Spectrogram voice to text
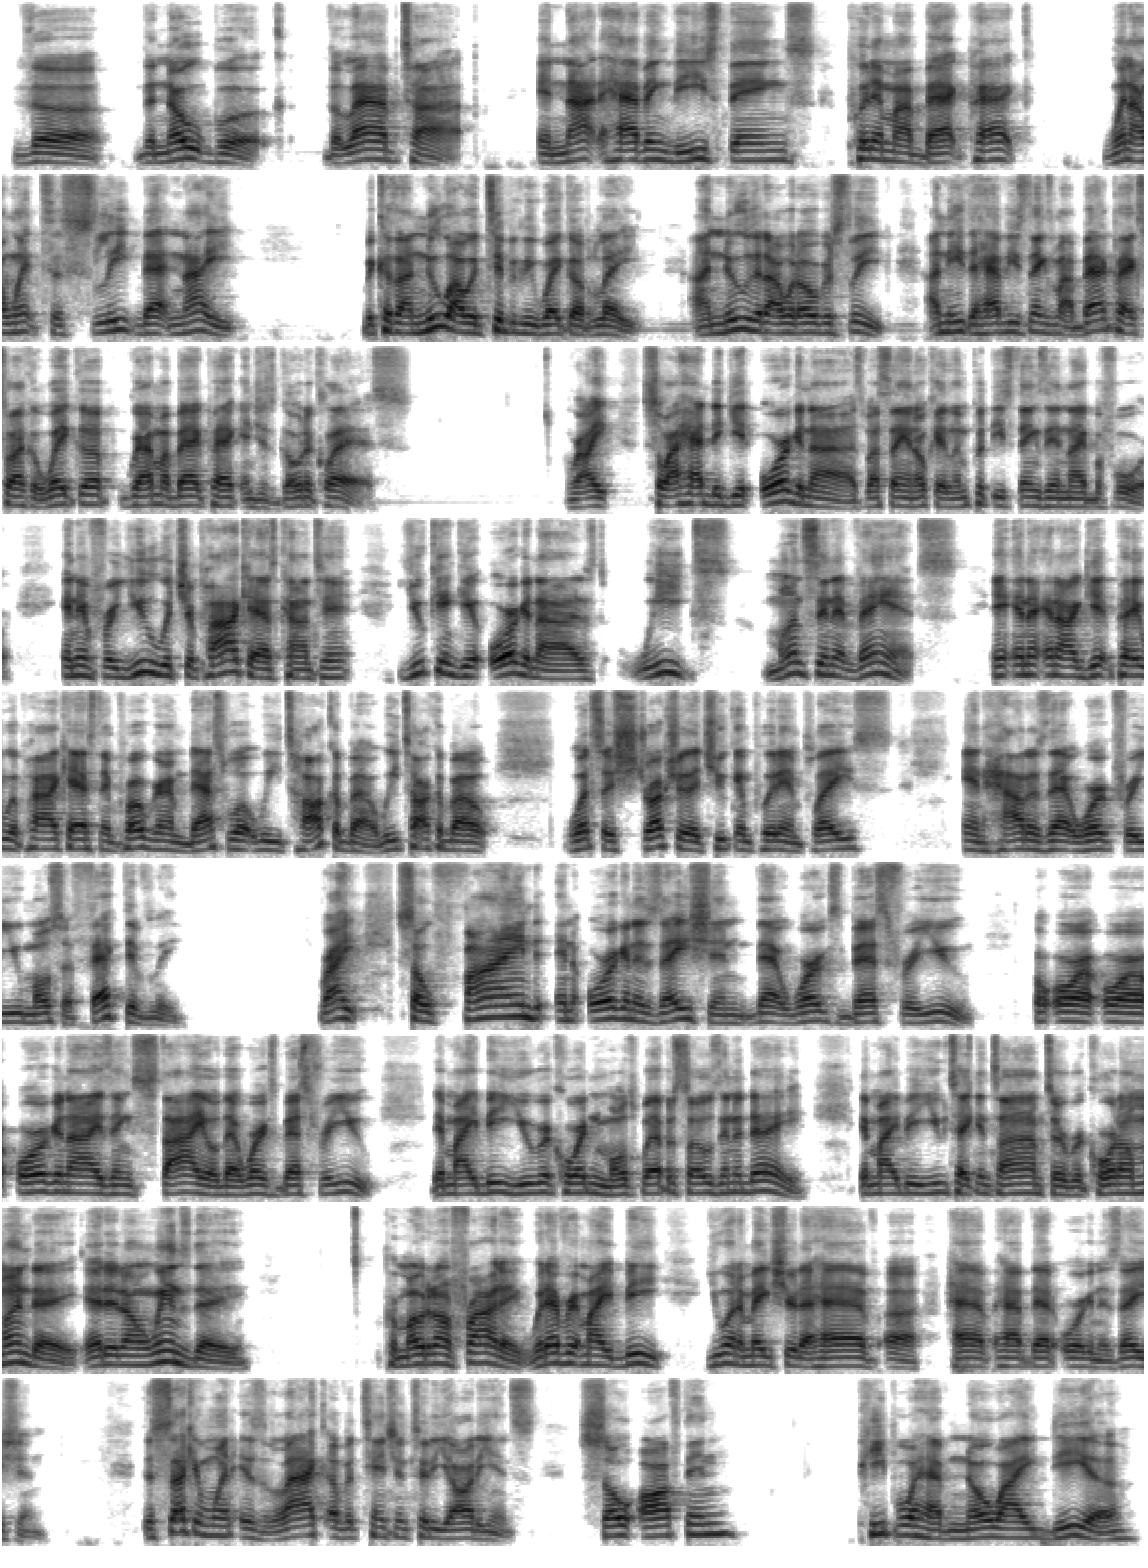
the the notebook, the laptop, and not having these things put in my backpack when I went to sleep that night, because I knew I would typically wake up late. I knew that I would oversleep. I need to have these things in my backpack so I could wake up, grab my backpack, and just go to class. Right. So I had to get organized by saying, okay, let me put these things in night before. And then for you with your podcast content, you can get organized weeks, months in advance in, in our get paid with podcasting program, that's what we talk about. We talk about what's a structure that you can put in place and how does that work for you most effectively right so find an organization that works best for you or, or, or organizing style that works best for you it might be you recording multiple episodes in a day it might be you taking time to record on monday edit on wednesday promote it on friday whatever it might be you want to make sure to have uh, have have that organization. The second one is lack of attention to the audience. So often people have no idea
